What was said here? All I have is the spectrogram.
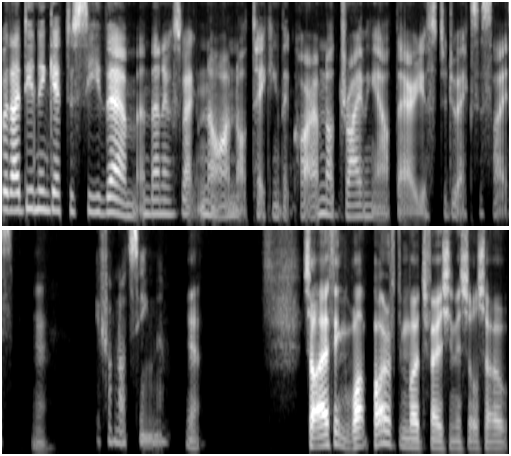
But I didn't get to see them. And then I was like, no, I'm not taking the car. I'm not driving out there just to do exercise. Yeah. If I'm not seeing them. Yeah. So I think what part of the motivation is also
